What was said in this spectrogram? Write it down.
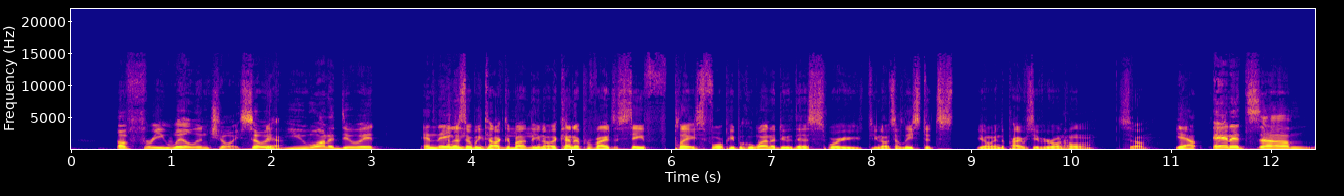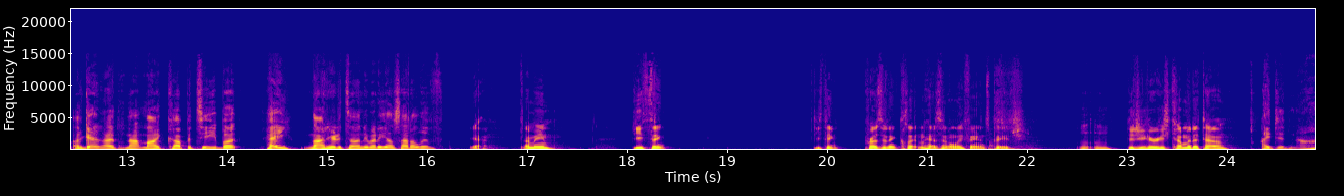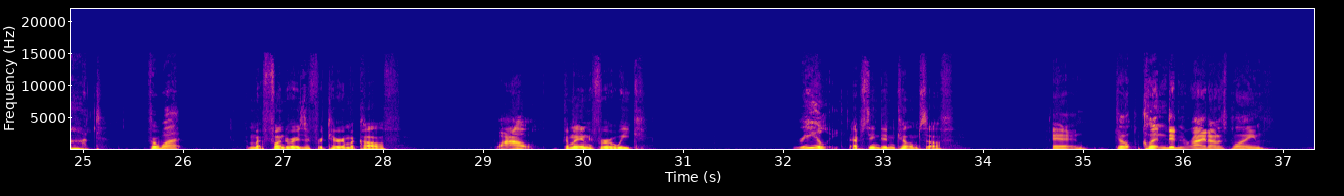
of free will and choice. So if Yeah. you want to do it, and they And listen, we talked about you know it kind of provides a safe place for people who want to do this, where you, you know it's at least it's you know in the privacy of your own home. So yeah, and it's um again, it's not my cup of tea, but hey, not here to tell anybody else how to live. yeah, I mean, do you think do you think President Clinton has an OnlyFans page? Did you hear he's coming to town? I did not. For what? I'm a fundraiser for Terry McAuliffe Wow, coming in for a week. really? Epstein didn't kill himself, And Clinton didn't ride on his plane.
